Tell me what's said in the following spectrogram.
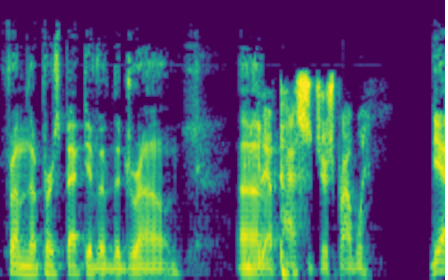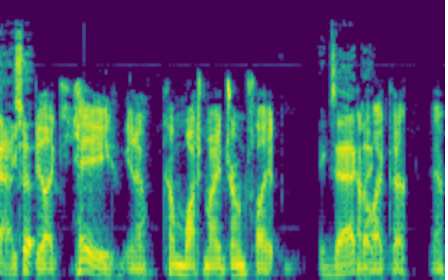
from the perspective of the drone. You could have passengers probably. Yeah, You so could be like, "Hey, you know, come watch my drone flight." exactly. Kind of like a yeah.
